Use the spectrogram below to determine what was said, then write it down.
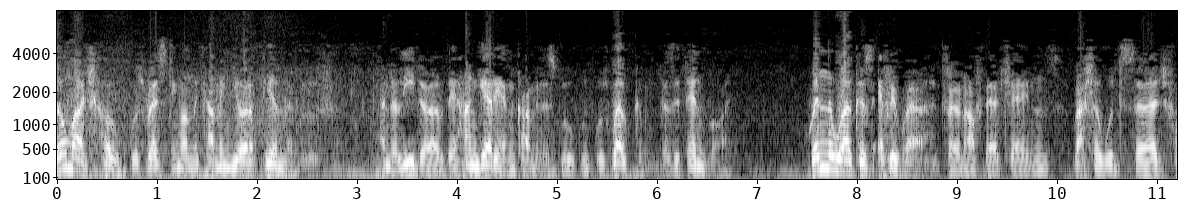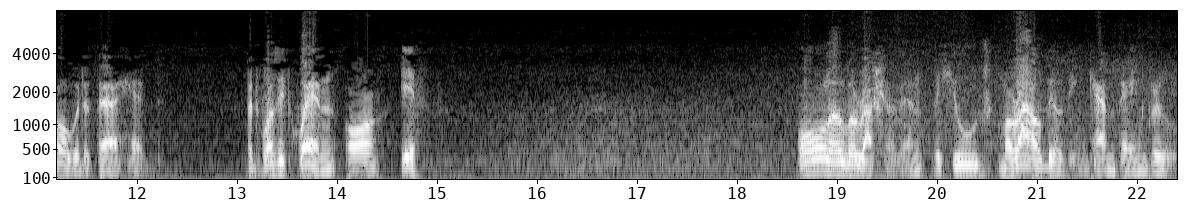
So much hope was resting on the coming European revolution and a leader of the Hungarian communist movement was welcomed as its envoy. When the workers everywhere had thrown off their chains, Russia would surge forward at their head. But was it when or if? All over Russia, then, the huge morale-building campaign grew.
